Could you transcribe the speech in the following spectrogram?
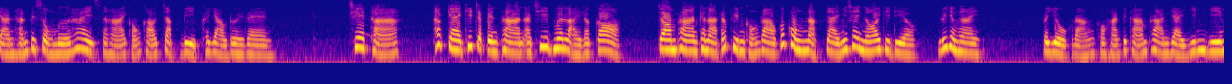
ยานหันไปส่งมือให้สหายของเขาจับบีบเขย่าโดยแรง เชษฐา ถ้าแกคิดจะเป็นพรานอาชีพเมื่อไหร่แล้วก็ จอมพรานขนาดระพินของเราก็คงหนักใจไม่ใช่น้อยทีเดียว หรือยังไง ประโยคหลังเขาหันไปถามพรานใหญ่ยิ้มยิ้ม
